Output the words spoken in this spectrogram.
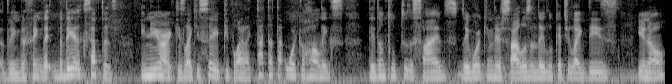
doing the thing, that, but they accepted. In New York, it's like you say, people are like ta ta ta workaholics. They don't look to the sides. They work in their silos and they look at you like this, you know.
